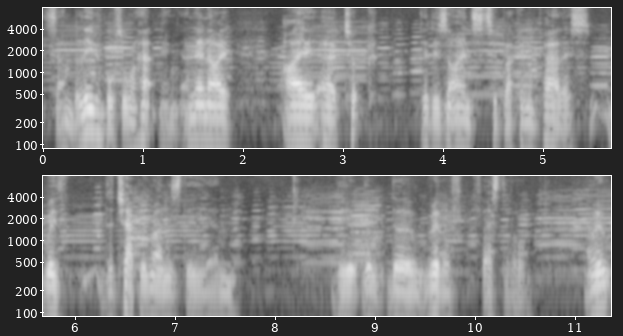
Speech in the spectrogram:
it's unbelievable. It's all happening, and then I I uh, took the designs to Buckingham Palace with the chap who runs the um, the, the, the River Festival. And we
